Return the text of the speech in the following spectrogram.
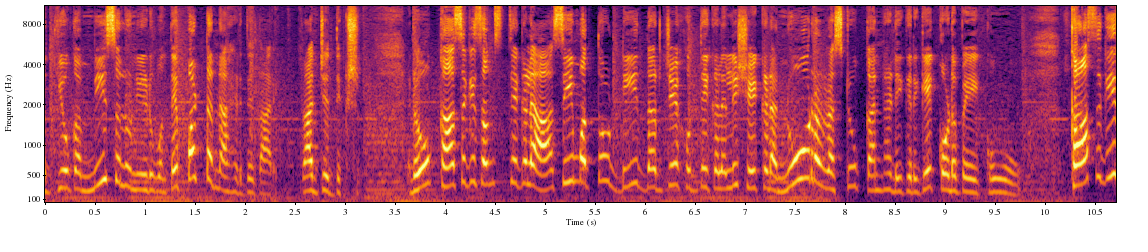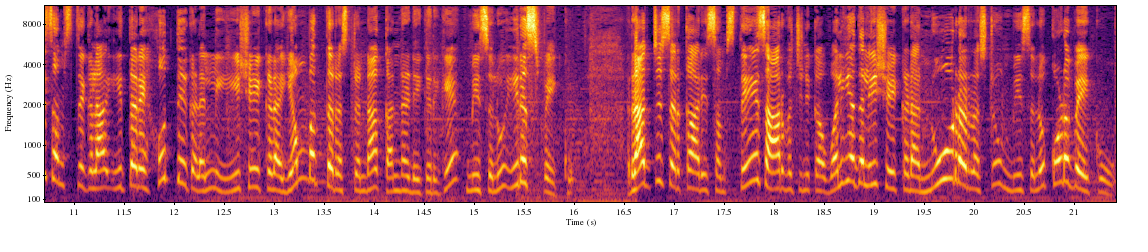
ಉದ್ಯೋಗ ಮೀಸಲು ನೀಡುವಂತೆ ಪಟ್ಟನ್ನ ಹಿಡಿದಿದ್ದಾರೆ ರಾಜ್ಯಾಧ್ಯಕ್ಷರು. ಖಾಸಗಿ ಸಂಸ್ಥೆಗಳ ಸಿ ಮತ್ತು ಡಿ ದರ್ಜೆ ಹುದ್ದೆಗಳಲ್ಲಿ ಶೇಕಡ ನೂರರಷ್ಟು ಕನ್ನಡಿಗರಿಗೆ ಕೊಡಬೇಕು. ಖಾಸಗಿ ಸಂಸ್ಥೆಗಳ ಇತರೆ ಹುದ್ದೆಗಳಲ್ಲಿ ಶೇಕಡ ಎಂಬತ್ತರಷ್ಟನ್ನ ಕನ್ನಡಿಗರಿಗೆ ಮೀಸಲು ಇರಿಸಬೇಕು. ರಾಜ್ಯ ಸರ್ಕಾರಿ ಸಂಸ್ಥೆ ಸಾರ್ವಜನಿಕ ವಲಯದಲ್ಲಿ ಶೇಕಡ ನೂರರಷ್ಟು ಮೀಸಲು ಕೊಡಬೇಕು.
